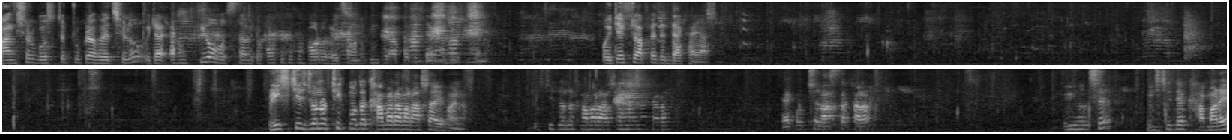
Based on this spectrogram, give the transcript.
মাংসের গোস্তের টুকরা হয়েছিল, ওইটা এখন কি অবস্থা? ওইটা কতটুকু বড় হয়েছে? অনেক কিন্তু আপনাদের দেখানো ওইটা একটু আপনাদের দেখায় আসে। বৃষ্টির জন্য ঠিক মতো খামার আমার আশাই হয় না। বৃষ্টির জন্য খামার আশা হয় না, কারণ এক হচ্ছে রাস্তা খারাপ, দুই হচ্ছে বৃষ্টিতে খামারে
